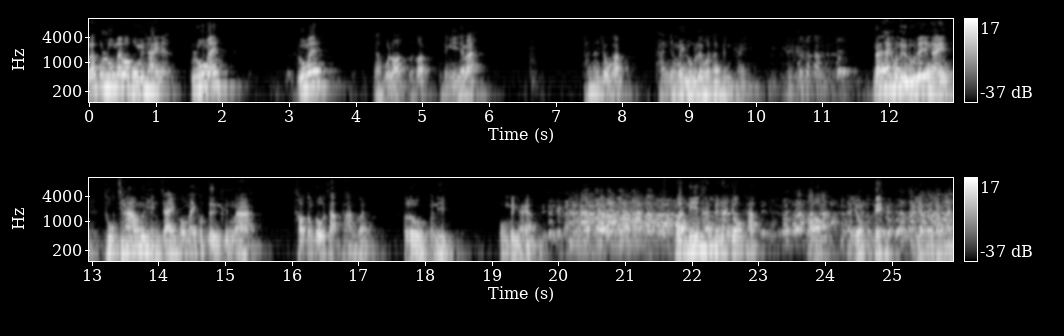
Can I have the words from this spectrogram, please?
แล้วคุณรู้ไหมว่าผมเป็นใครเนี่ย คุณรู้ไหม รู้ไหมน่าหัวเราะแล้วก็อย่างนี้ใช่ไหมท่านนายกครับ ท่านยังไม่รู้เลยว่าท่านเป็นใคร แล้วให้คนอื่นรู้ได้ยังไง ทุกเช้ามึงเห็นใจเขาไหมเขาตื่นขึ้นมา เขาต้องโทรศัพท์ถามก่อนฮัลโหลวันนี้ ผมเป็นใครครับ วันนี้ท่านเป็นนายกครับ อ๋อนายกโอเคเงียบไปแล้วนะ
